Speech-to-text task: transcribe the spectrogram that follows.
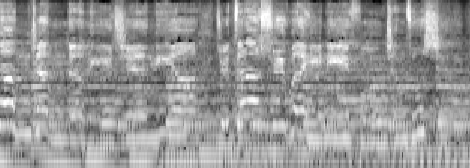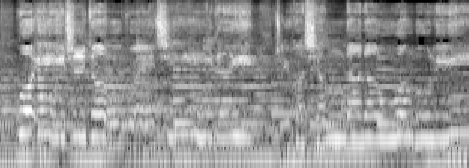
能真的理解你啊，觉得虚伪，你逢场作戏。我一直都会记得一强大到无往不利。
